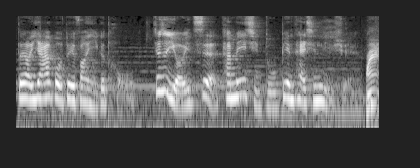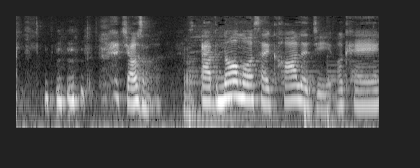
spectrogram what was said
都要压过对方一个头。就是有一次，他们一起读变态心理学，笑什么？Abnormal psychology，OK，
